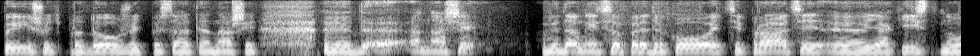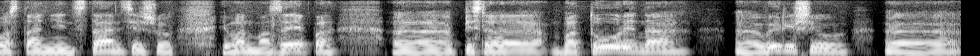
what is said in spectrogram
пишуть, продовжують писати, а наші а наші видавництво передруковують ці праці як істину в останній інстанції, що Іван Мазепа після Батурина. Е, вирішив е, е,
